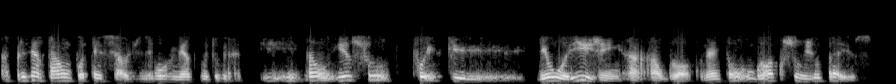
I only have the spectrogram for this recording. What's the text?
apresentavam um potencial de desenvolvimento muito grande. E, então, isso foi que deu origem a, ao bloco. Né? Então, o bloco surgiu para isso.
